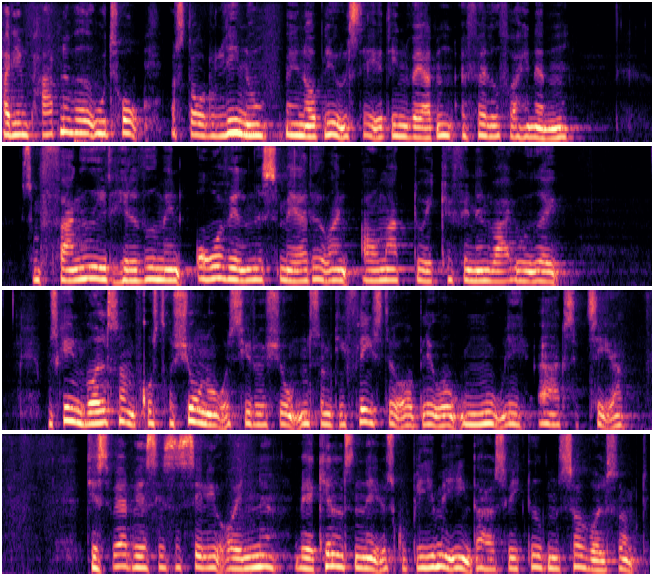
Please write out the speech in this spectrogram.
Har din partner været utro, og står du lige nu med en oplevelse af, at din verden er faldet fra hinanden? Som fanget i et helvede med en overvældende smerte og en afmagt, du ikke kan finde en vej ud af. Måske en voldsom frustration over situationen, som de fleste oplever umulig at acceptere. De er svært ved at se sig selv i øjnene ved erkendelsen af at skulle blive med en, der har svigtet dem så voldsomt.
